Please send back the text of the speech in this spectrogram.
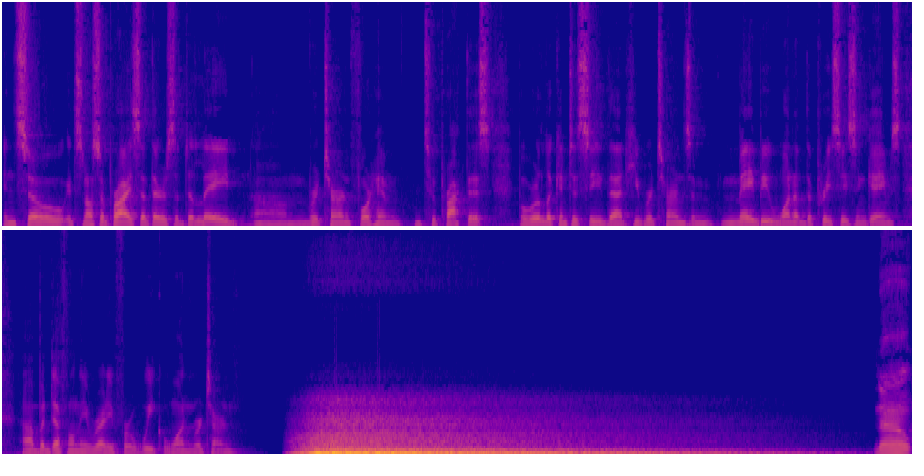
And so it's no surprise that there's a delayed um, return for him to practice, but we're looking to see that he returns in maybe one of the preseason games, uh, but definitely ready for week one return. Now,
